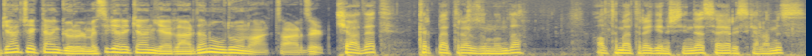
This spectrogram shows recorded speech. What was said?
gerçekten görülmesi gereken yerlerden olduğunu aktardı. 2 adet 40 metre uzunluğunda 6 metre genişliğinde seyyar iskelemiz.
